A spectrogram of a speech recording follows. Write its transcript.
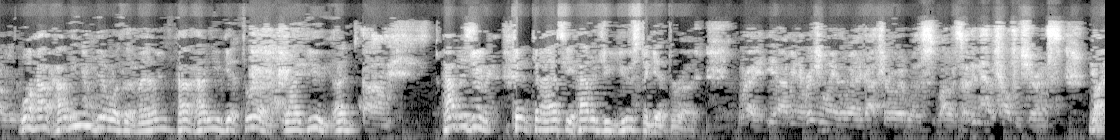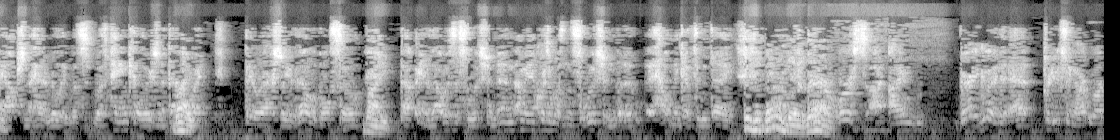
Over, well, how, how do you deal with it, man? How, how do you get through it? Like you, I, um, how did you? Can, can I ask you? How did you used to get through it? Right. Yeah. I mean, originally the way I got through it was I was I didn't have health insurance. The only option I had really was was painkillers, and at that Right. point they were actually available. So Right. that you know that was the solution. And I mean, of course, it wasn't the solution, but it, it helped me get through the day. It was a band-aid, For better yeah. or worse, I, I'm very good at producing artwork,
